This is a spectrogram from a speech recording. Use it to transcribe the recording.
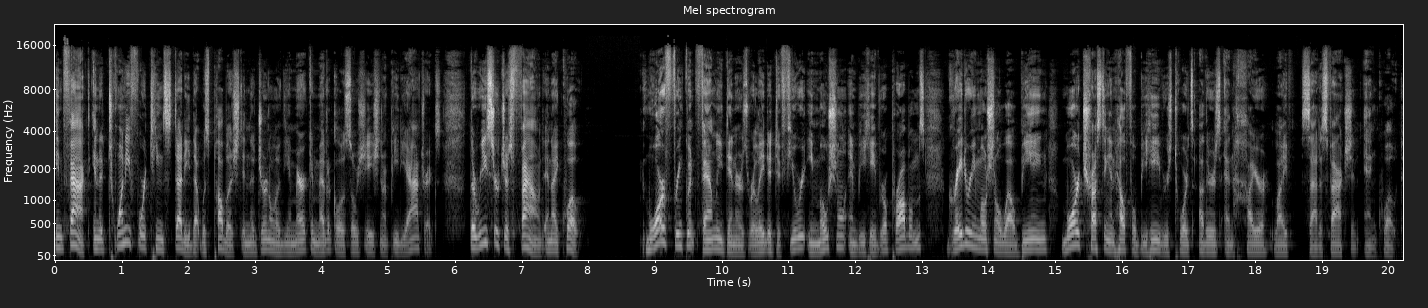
In fact, in a 2014 study that was published in the Journal of the American Medical Association of Pediatrics, the researchers found, and I quote, more frequent family dinners related to fewer emotional and behavioral problems, greater emotional well being, more trusting and helpful behaviors towards others, and higher life satisfaction. End quote.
